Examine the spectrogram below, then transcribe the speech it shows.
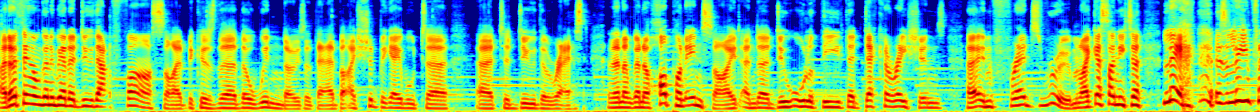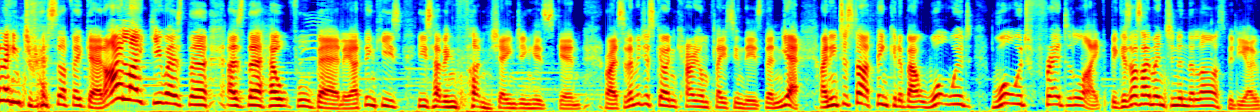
I don't think I'm going to be able to do that far side because the the windows are there, but I should be able to uh, to do the rest. And then I'm going to hop on inside and uh, do all of the the decorations uh, in Fred's room. And I guess I need to. Lee, Is Lee playing dress up again? I like you as the as the helpful Barely. I think he's he's having fun changing his skin. Right, so let me just go and carry on placing these. Then yeah, I need to start thinking about what would what would Fred like because as I mentioned in the last video,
